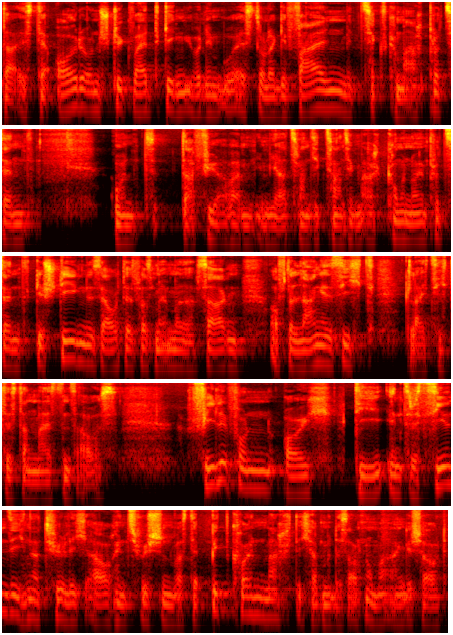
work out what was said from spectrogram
Da ist der Euro ein Stück weit gegenüber dem US-Dollar gefallen mit 6,8 Prozent. Und dafür aber im Jahr 2020 um 8,9 Prozent gestiegen. Das ist ja auch das, was wir immer sagen. Auf der langen Sicht gleicht sich das dann meistens aus. Viele von euch, die interessieren sich natürlich auch inzwischen, was der Bitcoin macht. Ich habe mir das auch nochmal angeschaut,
